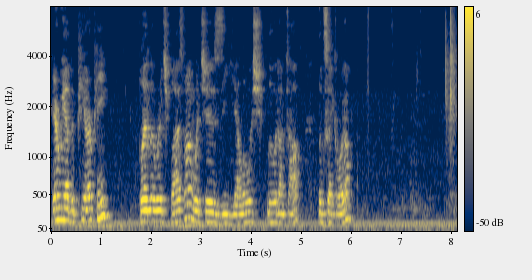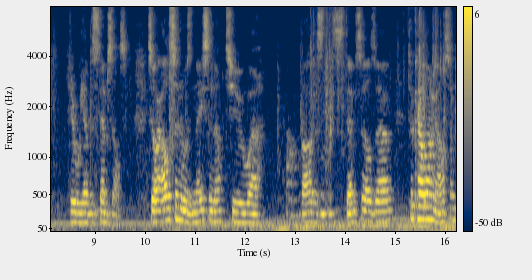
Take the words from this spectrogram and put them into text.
here we have the PRP, platelet-rich plasma, which is the yellowish fluid on top. Looks like oil. Here we have the stem cells. So Allison was nice enough to uh, thaw the stem cells out. Took how long, Allison?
